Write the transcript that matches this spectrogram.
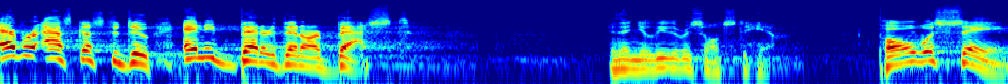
ever ask us to do any better than our best? And then you leave the results to Him. Paul was saying,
